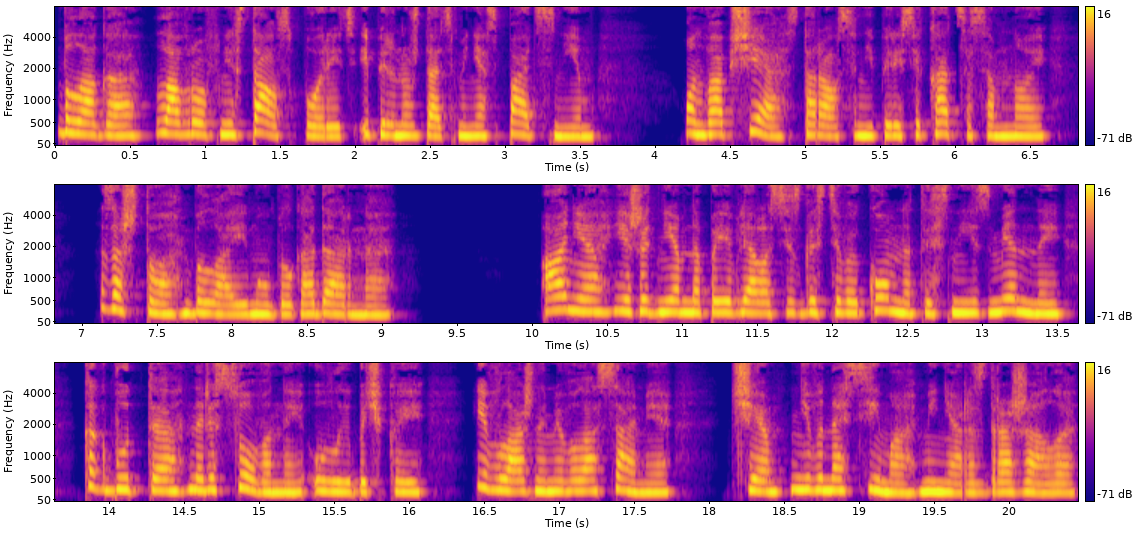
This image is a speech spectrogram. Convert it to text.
Благо, Лавров не стал спорить и перенуждать меня спать с ним. Он вообще старался не пересекаться со мной, за что была ему благодарна. Аня ежедневно появлялась из гостевой комнаты с неизменной, как будто нарисованной улыбочкой и влажными волосами – чем невыносимо меня раздражало.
